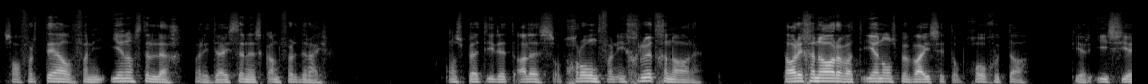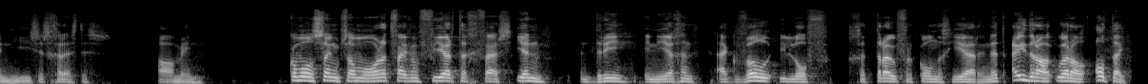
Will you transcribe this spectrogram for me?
sal vertel van die enigste lig wat die duisternis kan verdryf. Ons bid U dit alles op grond van U groot genade. Daardie genade wat U aan ons bewys het op Golgotha deur U seun Jesus Christus. Amen. Kom ons sing Psalm 145 vers 1 en 3 en 9. Ek wil U lof getrou verkondig, Heer, en dit uitdra oral altyd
